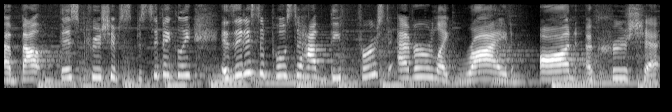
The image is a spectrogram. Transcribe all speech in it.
about this cruise ship specifically is it is supposed to have the first ever like ride on a cruise ship.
